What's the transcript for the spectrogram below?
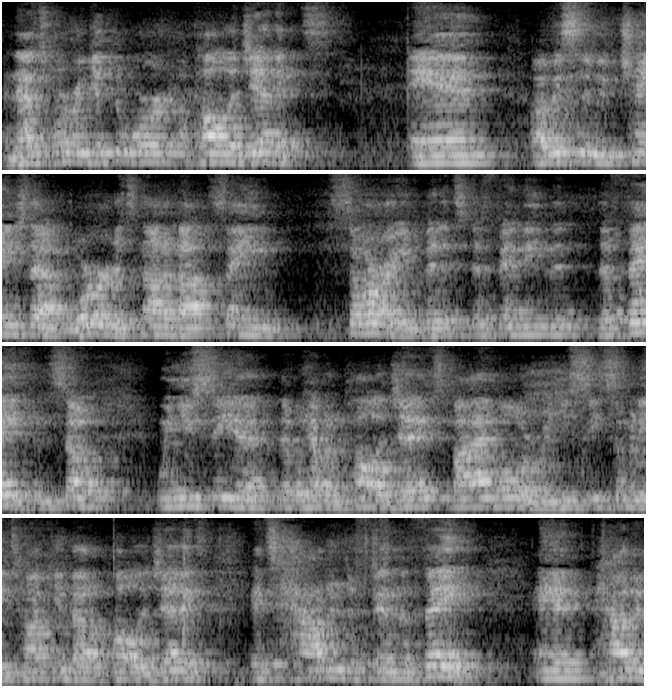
And that's where we get the word apologetics. And obviously, we've changed that word. It's not about saying sorry, but it's defending the, the faith. And so, when you see a, that we have an apologetics Bible, or when you see somebody talking about apologetics, it's how to defend the faith and how to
